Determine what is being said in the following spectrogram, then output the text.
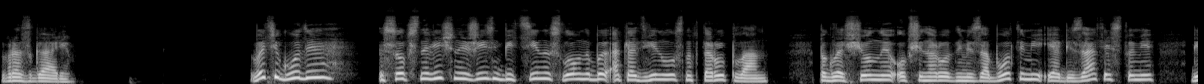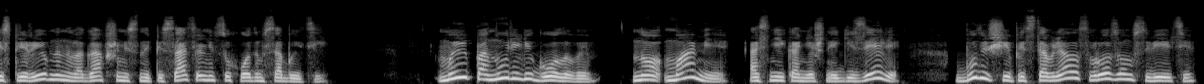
в разгаре. В эти годы, собственно, личная жизнь Беттины словно бы отодвинулась на второй план поглощенная общенародными заботами и обязательствами, беспрерывно налагавшимися на писательницу ходом событий. Мы понурили головы, но маме, а с ней, конечно, и Гизеле, будущее представлялось в розовом свете.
